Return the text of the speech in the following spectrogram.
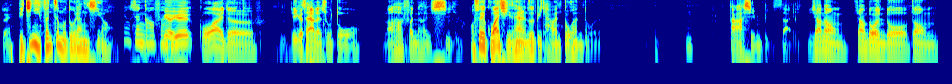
对，比基尼分这么多量级哦。用身高分没有，因为国外的第一个参加人数多，然后他分的很细，哦，所以国外其实参加人都是比台湾多很多的。大型比赛，你像那种像多伦多这种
